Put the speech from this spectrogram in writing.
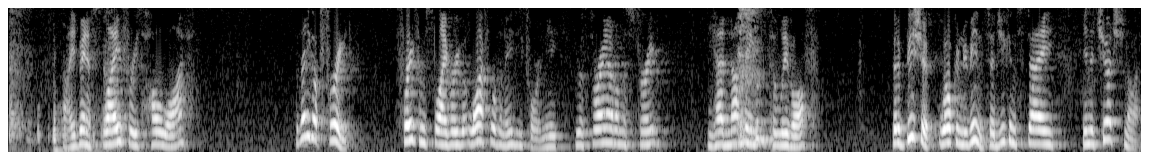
Uh, he'd been a slave for his whole life. But then he got freed. Freed from slavery, but life wasn't easy for him. He, he was thrown out on the street. He had nothing to live off. But a bishop welcomed him in, said, You can stay in the church tonight.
